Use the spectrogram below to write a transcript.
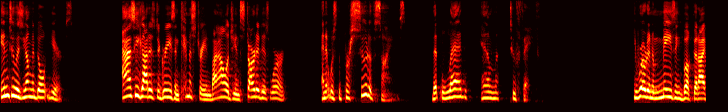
into his young adult years. As he got his degrees in chemistry and biology and started his work, and it was the pursuit of science that led him to faith. He wrote an amazing book that I,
